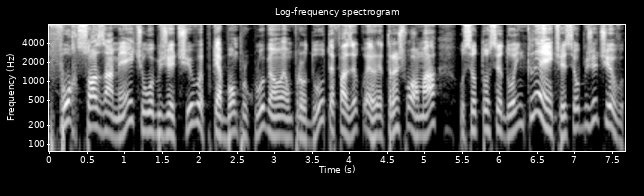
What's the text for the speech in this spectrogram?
forçosamente, o objetivo, porque é bom para o clube, é um, é um, produto, é fazer, é transformar o seu torcedor em cliente. Esse é o objetivo.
